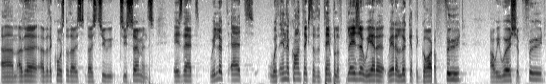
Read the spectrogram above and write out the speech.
um, over, the, over the course of those, those two, two sermons. Is that we looked at, within the context of the temple of pleasure, we had a, we had a look at the God of food, how we worship food,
